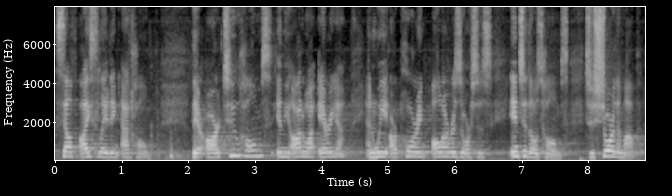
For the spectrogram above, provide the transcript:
self-isolating at home. There are two homes in the Ottawa area, and we are pouring all our resources into those homes to shore them up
